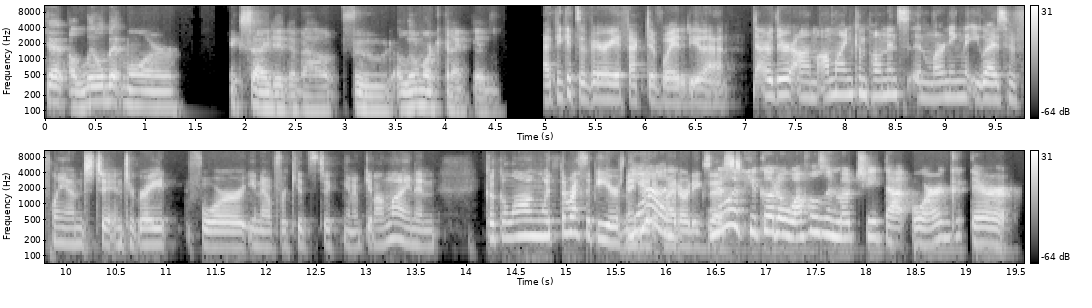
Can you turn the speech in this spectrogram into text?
get a little bit more excited about food, a little more connected. I think it's a very effective way to do that. Are there um, online components in learning that you guys have planned to integrate for you know for kids to you know get online and cook along with the recipe, or maybe yeah, it might already exist. No, if you go to wafflesandmochi.org, there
